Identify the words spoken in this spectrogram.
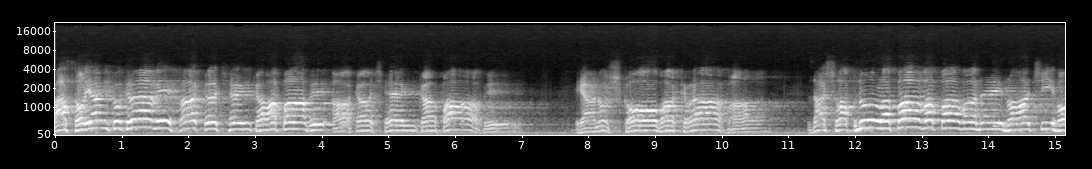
pasolianko krávy, a kačenka pávy, a kačenka pávy. Janoškova kráva, zašlapnula páva, páva nejmladšího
